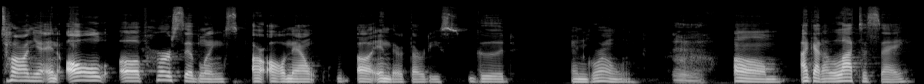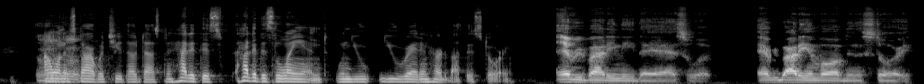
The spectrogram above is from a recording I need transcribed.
Tanya and all of her siblings are all now uh, in their 30s, good and grown. Mm. Um, I got a lot to say. I want to start with you though, Dustin. How did this how did this land when you you read and heard about this story? Everybody need their ass whooped. Everybody involved in the story.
